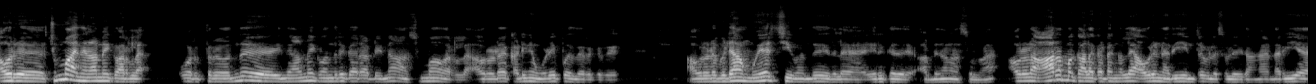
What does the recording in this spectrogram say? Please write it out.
அவர் சும்மா இந்த நிலைமைக்கு வரல. ஒருத்தர் வந்து இந்த நிலைமைக்கு வந்திருக்காரு அப்படின்னா சும்மா வரல. அவரோட கடின உழைப்பு இதில் இருக்குது. அவரோட விடாமுயற்சி வந்து இதில் இருக்குது அப்படின்னு தான் நான் சொல்லுவேன். அவரோட ஆரம்ப காலகட்டங்களில் அவரே நிறைய இன்டர்வியூவில் சொல்லியிருக்காங்க. நிறைய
